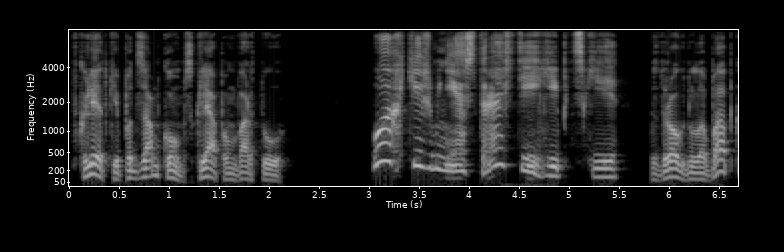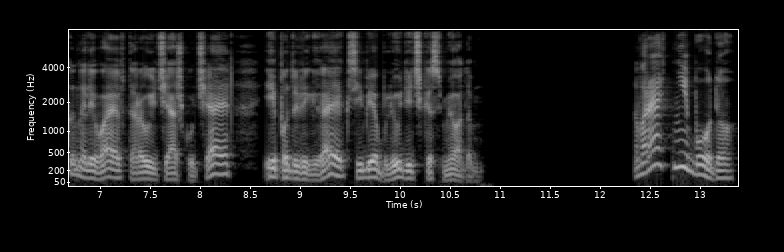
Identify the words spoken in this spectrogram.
в клетке под замком, с кляпом во рту? Ох, ты ж мне страсти египетские! Вздрогнула бабка, наливая вторую чашку чая и подвигая к себе блюдечко с медом. Врать не буду.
